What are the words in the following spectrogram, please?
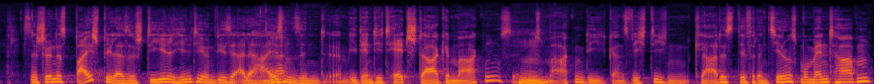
ist ein schönes Beispiel. Also Stiel, Hilti und wie sie alle heißen, ja. sind ähm, identitätsstarke Marken, sind mhm. Marken, die ganz wichtig ein klares Differenzierungsmoment haben.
